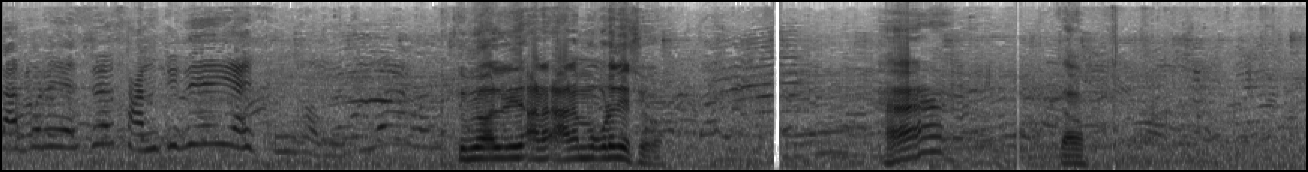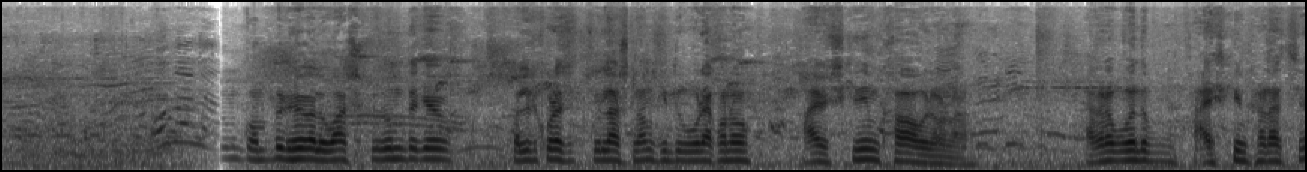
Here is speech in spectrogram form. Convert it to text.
তারপরে এসে আইসক্রিম খাব। তুমি অলরেডি আরম্ভ করে দিয়েছ? হ্যাঁ? যাও। কমপ্লিট হয়ে গেল। ওয়াশরুম থেকে টয়লেট করে চলে আসলাম কিন্তু ওর এখনও আইসক্রিম খাওয়া হলো না। এখনও পর্যন্ত আইসক্রিম খাটাচ্ছে।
